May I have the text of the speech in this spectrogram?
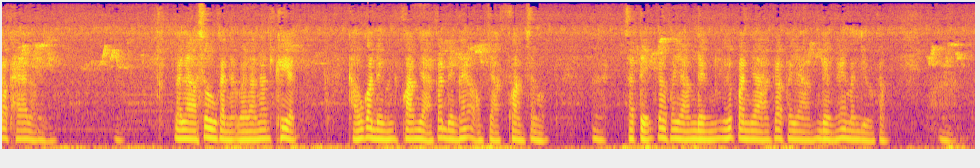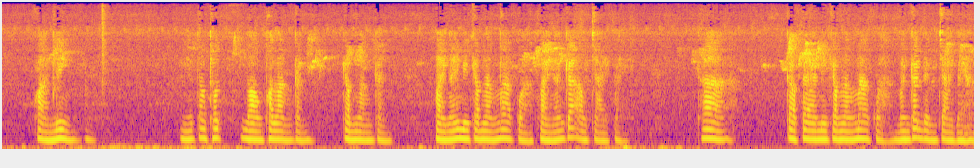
ก็แพ้เราเองเวลาสู้กันเวลานั้นเครียด เขาก็ดึงความอยากก็ดึงให้ออกจากความสงบสติก็พยายามดึงหรือปัญญาก็พยายามดึงให้มันอยู่กับความนิ่งนี้ต้องทดลองพลังกันกำลังกัน ฝ่ายไหนมีกำลังมากกว่า ฝ่ายนั้นก็เอาใจไป ถ้า กาแฟมีกำลังมากกว่า มันก็ดึงใจไปหา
